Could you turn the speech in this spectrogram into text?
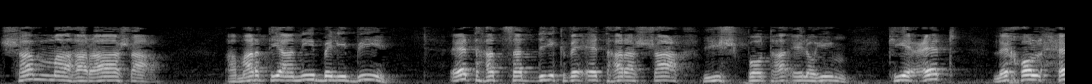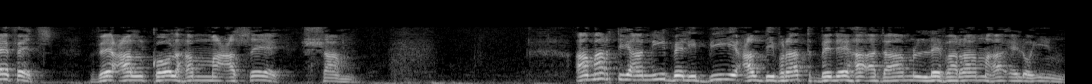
שמה הרשע. אמרתי אני בלבי, את הצדיק ואת הרשע ישפוט האלוהים, כי עת לכל חפץ ועל כל המעשה שם. אמרתי אני בלבי על דברת בני האדם לברם האלוהים,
